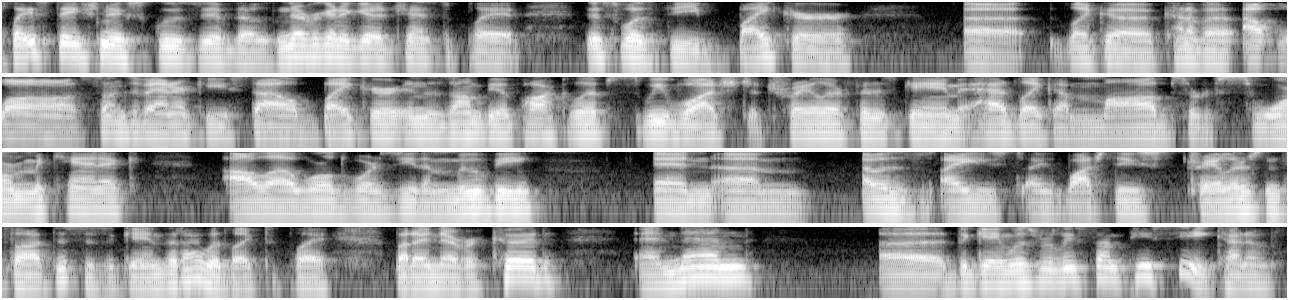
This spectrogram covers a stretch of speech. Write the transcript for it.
PlayStation exclusive that I was never going to get a chance to play it. This was the biker uh, like a kind of a outlaw Sons of Anarchy style biker in the zombie apocalypse. We watched a trailer for this game. It had like a mob sort of swarm mechanic, a la World War Z the movie, and um, I was I used I watched these trailers and thought this is a game that I would like to play, but I never could. And then uh, the game was released on PC, kind of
